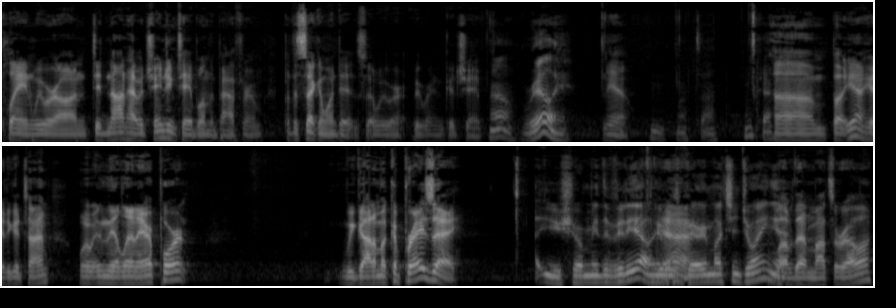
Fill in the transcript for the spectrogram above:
plane we were on did not have a changing table in the bathroom, but the second one did. So we were we were in good shape. Oh, really? Yeah. That's odd. Okay. Um, but yeah, he had a good time. When in the Atlanta airport, we got him a caprese. you showed me the video. He was very much enjoying it. Love that mozzarella.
